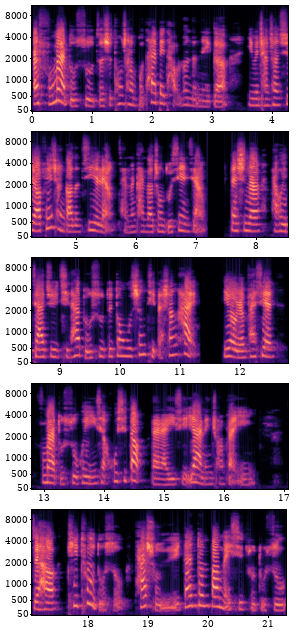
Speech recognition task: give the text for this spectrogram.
而福马毒素则是通常不太被讨论的那个，因为常常需要非常高的剂量才能看到中毒现象。但是呢，它会加剧其他毒素对动物身体的伤害。也有人发现，福马毒素会影响呼吸道，带来一些亚临床反应。最后，T2 毒素，它属于单端胞酶系族毒素，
